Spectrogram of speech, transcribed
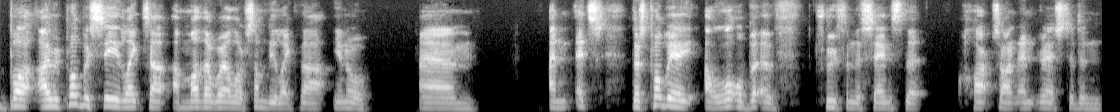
But I would probably say like a, a Motherwell or somebody like that, you know. Um, and it's there's probably a, a little bit of truth in the sense that Hearts aren't interested in,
